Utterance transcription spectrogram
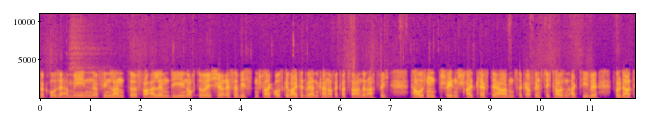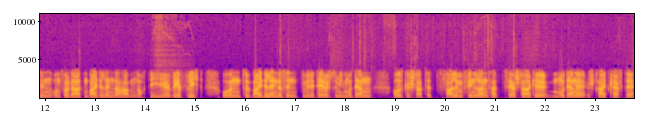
große Armeen. Finnland äh, vor allem, die noch durch Reservisten stark ausgeweitet werden kann auf etwa 280.000. Schwedens Streitkräfte haben circa 50.000 aktive Soldatinnen und Soldaten. Beide Länder haben noch die Wehrpflicht und beide Länder sind militärisch ziemlich modern ausgestattet. Vor allem Finnland hat sehr starke moderne Streitkräfte.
